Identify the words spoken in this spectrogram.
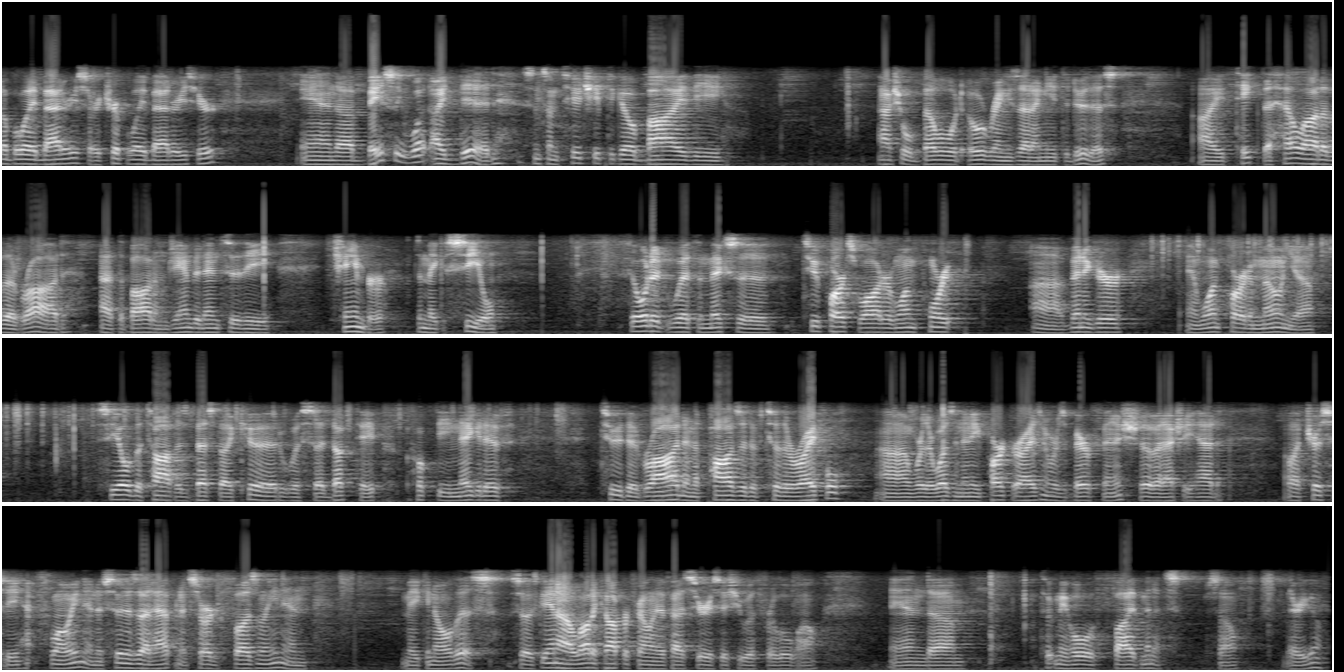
AA batteries, or AAA batteries here. And uh, basically what I did, since I'm too cheap to go buy the actual beveled O-rings that I need to do this, I taped the hell out of the rod at the bottom, jammed it into the chamber to make a seal, filled it with a mix of two parts water, one part uh, vinegar, and one part ammonia, sealed the top as best I could with uh, duct tape, hooked the negative to the rod and the positive to the rifle, uh, where there wasn't any parkerizing, it was a bare finish, so it actually had electricity flowing, and as soon as that happened, it started fuzzling and making all this. So it's getting out a lot of copper fouling I've had a serious issue with for a little while. And um, took me a whole five minutes. So there you go.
